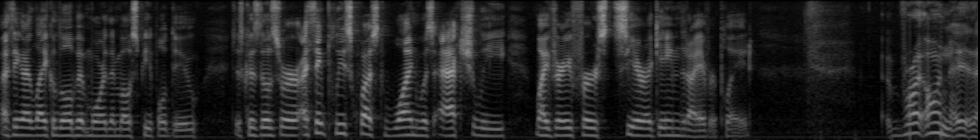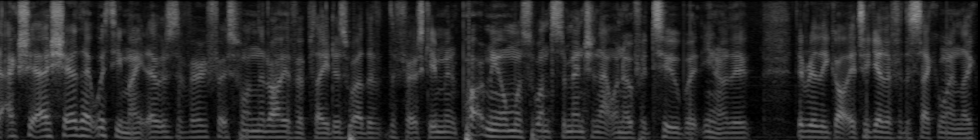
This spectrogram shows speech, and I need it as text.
I think I like a little bit more than most people do. Just because those were, I think Police Quest One was actually my very first Sierra game that I ever played. Right on. actually, I share that with you, mate. That was the very first one that I ever played as well. The, the first game, and part of me almost wants to mention that one over too, but you know they they really got it together for the second one. Like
